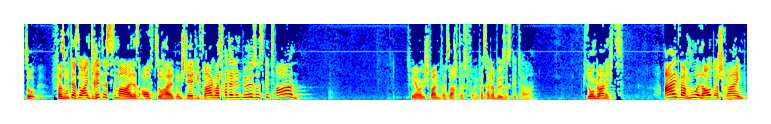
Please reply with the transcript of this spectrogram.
so versucht das noch ein drittes Mal, das aufzuhalten und stellt die Frage, was hat er denn Böses getan? Jetzt bin ich mal gespannt, was sagt das Volk? Was hat er Böses getan? Die sagen gar nichts. Einfach nur lauter schreiend,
